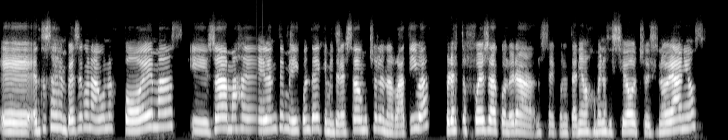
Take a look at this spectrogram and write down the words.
Eh, entonces empecé con algunos poemas y ya más adelante me di cuenta de que me interesaba mucho la narrativa, pero esto fue ya cuando era, no sé, cuando tenía más o menos 18, 19 años.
